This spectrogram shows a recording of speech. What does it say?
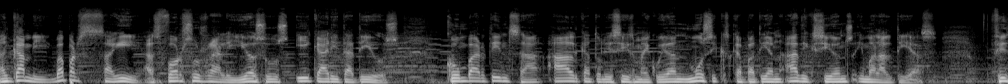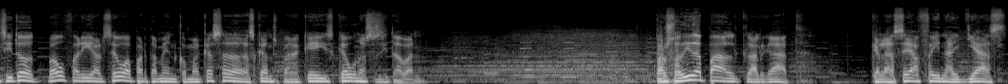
En canvi, va perseguir esforços religiosos i caritatius, convertint-se al catolicisme i cuidant músics que patien addiccions i malalties. Fins i tot va oferir el seu apartament com a casa de descans per a aquells que ho necessitaven. Persuadida pel clergat que la seva feina al jazz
